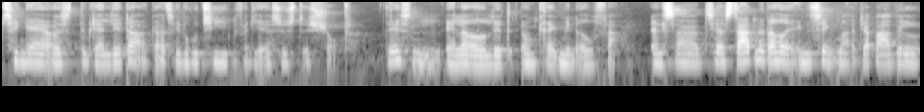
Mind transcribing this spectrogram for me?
tænker jeg også, at det bliver lettere at gøre til en rutine, fordi jeg synes, det er sjovt. Det er sådan allerede lidt omkring min adfærd. Altså til at starte med, der havde jeg egentlig tænkt mig, at jeg bare ville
